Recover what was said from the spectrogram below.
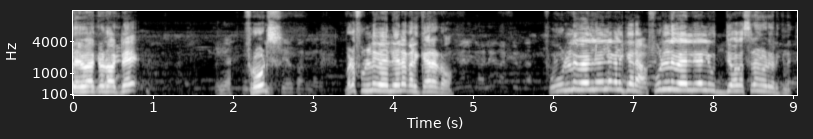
സൈബർ പാർക്കിലെ ഡോക്ടർ ഫ്രൂട്ട്സ്? ഇവിടെ ഫുള്ള് വലിയ വലിയ കളിക്കാരാട്ടോ ഫുള്ള് വലിയ വലിയ കളിക്കാരാ. ഫുള്ള് വലിയ വലിയ ഉദ്യോഗസ്ഥരാണ് ഇവിടെ കളിക്കുന്നത്.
